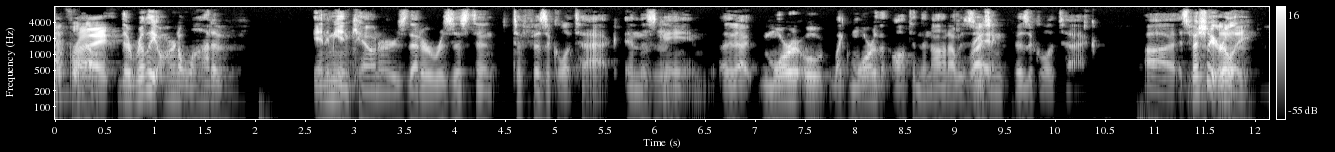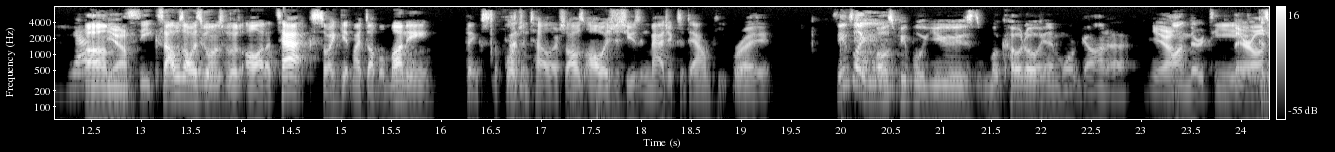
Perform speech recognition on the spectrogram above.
know, Yeah. Right. there really aren't a lot of enemy encounters that are resistant to physical attack in this Mhm. game. And I- more like more than often than not, I was Right. using physical attack, uh, especially Mhm. early. Yeah. Um, Yeah. See, because I was always going for those all out attacks, so I get my double money thanks to the fortune teller. So I was always just using magic to down people. Right. Seems like most people used Makoto and Morgana Yeah. on their team. They're on Because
